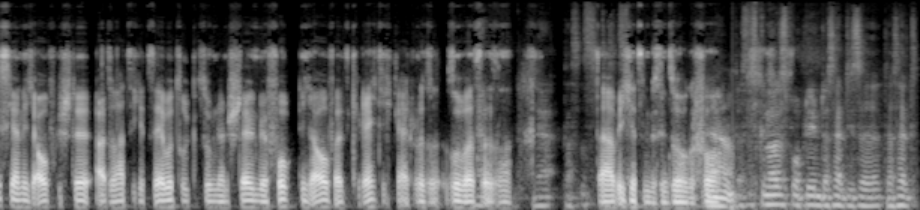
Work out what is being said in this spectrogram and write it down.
ist ja nicht aufgestellt, also hat sich jetzt selber zurückgezogen, dann stellen wir Vogt nicht auf als Gerechtigkeit oder so, sowas. Ja, also ja, ist, da habe ich jetzt ein bisschen Sorge vor. Ja. Das ist genau das Problem, dass halt diese, dass halt,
